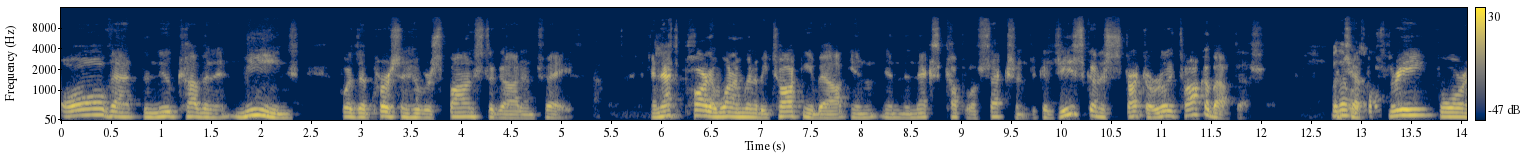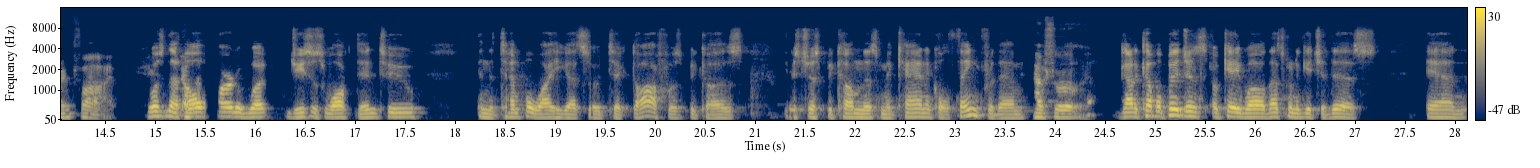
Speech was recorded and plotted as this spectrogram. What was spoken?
all that the new covenant means for the person who responds to God in faith. And that's part of what I'm going to be talking about in, in the next couple of sections, because Jesus is going to start to really talk about this But in that was, three, four, and five. Wasn't that all part of what Jesus walked into in the temple? Why he got so ticked off was because it's just become this mechanical thing for them. Absolutely. Got a couple pigeons. Okay, well, that's going to get you this. And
